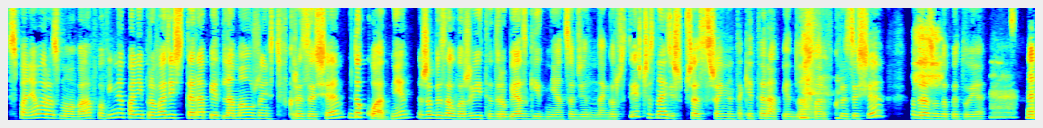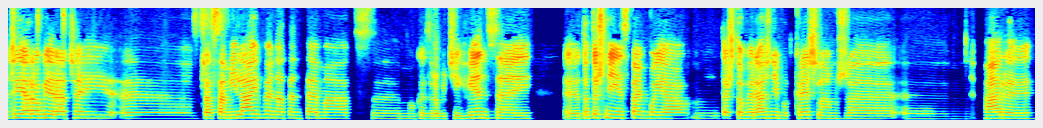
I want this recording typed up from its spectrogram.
Wspaniała rozmowa. Powinna Pani prowadzić terapię dla małżeństw w kryzysie. Dokładnie, żeby zauważyli te drobiazgi dnia codziennego. Czy Ty jeszcze znajdziesz przestrzeń na takie terapie dla par w kryzysie? Od razu dopytuję. Znaczy ja robię raczej... Yy czasami live na ten temat, y, mogę zrobić ich więcej. Y, to też nie jest tak, bo ja mm, też to wyraźnie podkreślam, że y, pary,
